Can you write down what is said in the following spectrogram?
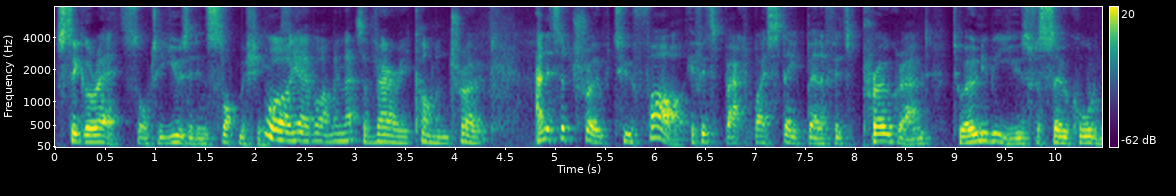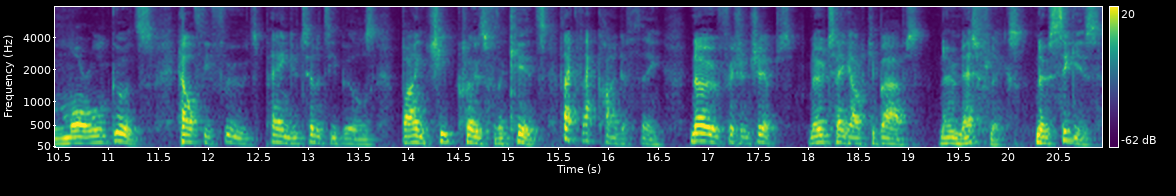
cigarettes or to use it in slot machines. Well, yeah, well, I mean, that's a very common trope. And it's a trope too far if it's backed by state benefits programmed to only be used for so called moral goods healthy foods, paying utility bills, buying cheap clothes for the kids, that, that kind of thing. No fish and chips, no takeout kebabs, no Netflix, no ciggies.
